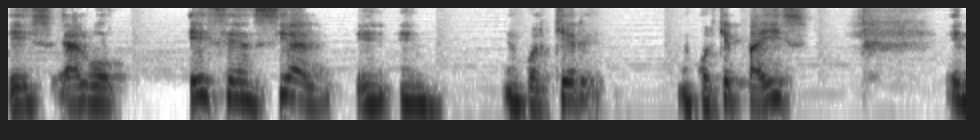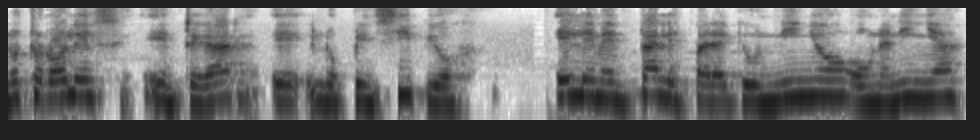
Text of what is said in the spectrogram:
es algo esencial en, cualquier, en cualquier país. nuestro rol es entregar eh, los principios elementales para que un niño o una niña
